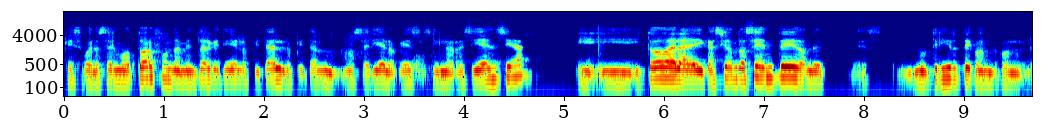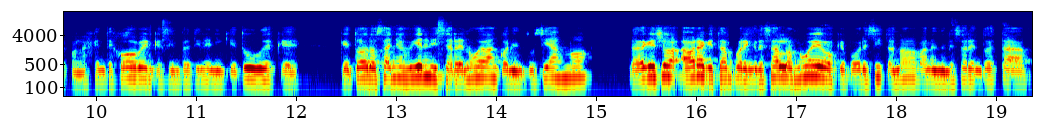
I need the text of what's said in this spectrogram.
es, bueno, es el motor fundamental que tiene el hospital, el hospital no sería lo que es sin la residencia, y, toda la dedicación docente, donde es nutrirte con, la gente joven, que siempre tienen inquietudes, que, que todos los años vienen y se renuevan con entusiasmo la verdad que yo, ahora que están por ingresar los nuevos, que pobrecitos, ¿no? Van a ingresar en todo esta,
